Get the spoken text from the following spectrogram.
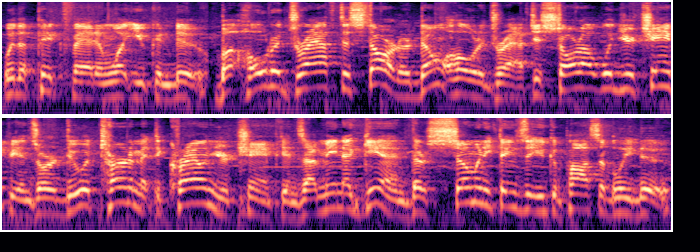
with a pic fed and what you can do. But hold a draft to start or don't hold a draft. Just start out with your champions or do a tournament to crown your champions. I mean, again, there's so many things that you could possibly do.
